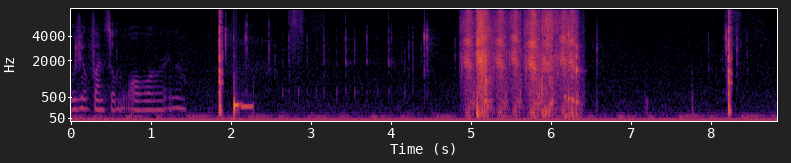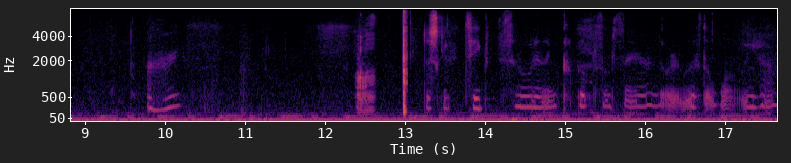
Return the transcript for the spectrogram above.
We should find some lava right now. Alright. Just gonna take this food and then cook up some sand or a list of what we have.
